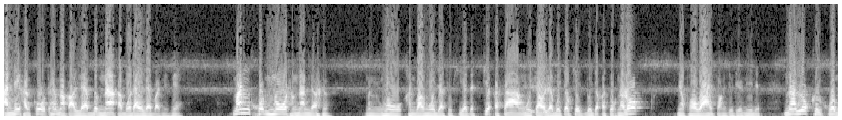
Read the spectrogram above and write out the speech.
อันนี้ขันโกดให้มาก่อนแล้วเบื้องหน้ากับโมได้แล้วแบัดนี้เนี่ย มันคนโง่ทั้งนั้นเด้อมันโง่ขันวางโง่ยาสุเคียแต่เชี่ยกระซังหมูเจ้าแล้วหมูเจ้าเชี่ยหมูเจ้ากระจกนรก เนี่ยพอว่าให้ฟังอยู่เดียวนี้เนี่ยนรกคือความ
